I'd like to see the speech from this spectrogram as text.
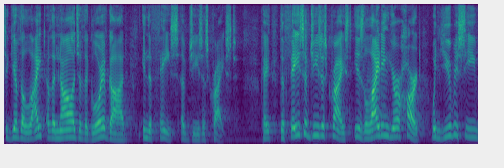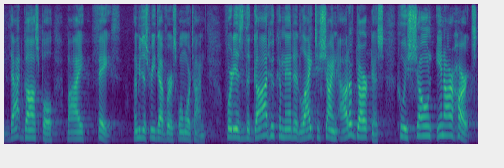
to give the light of the knowledge of the glory of God in the face of Jesus Christ. Okay? The face of Jesus Christ is lighting your heart when you receive that gospel by faith. Let me just read that verse one more time. For it is the God who commanded light to shine out of darkness, who is shown in our hearts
